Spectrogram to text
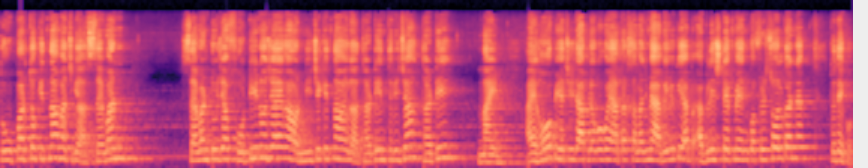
तो ऊपर तो कितना बच गया? सेवन सेवन टू जा फोर्टीन हो जाएगा और नीचे कितना होगा थर्टीन थ्री जा थर्टी नाइन आई होप ये चीज़ आप लोगों को यहाँ तक समझ में आ गई हो कि अब अगली स्टेप में इनको फिर सोल्व करना है। तो देखो,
